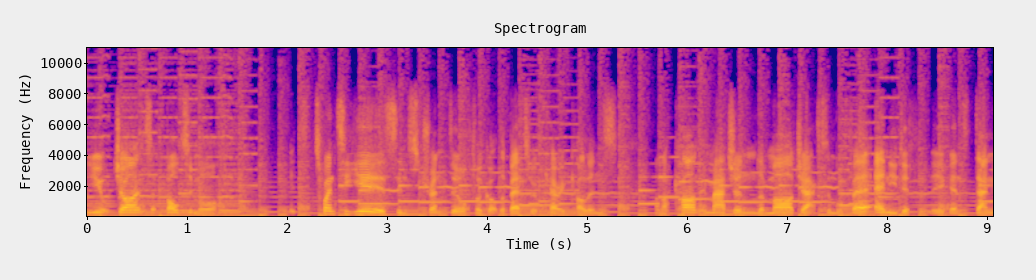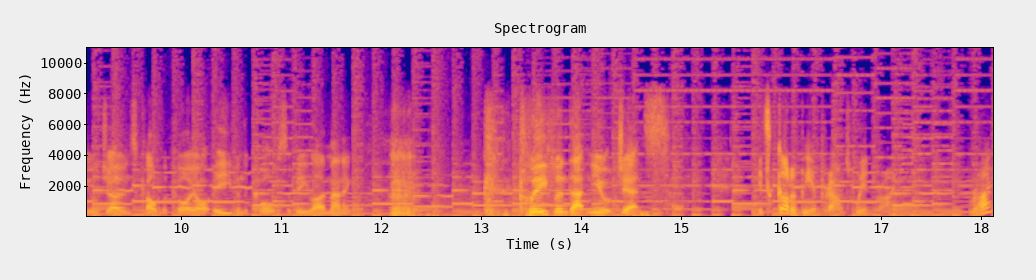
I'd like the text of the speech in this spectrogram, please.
New York Giants at Baltimore. It's 20 years since Trent Dilfer got the better of Kerry Collins, and I can't imagine Lamar Jackson will fare any differently against Daniel Jones, Colt McCoy, or even the corpse of Eli Manning. Cleveland at New York Jets. It's got to be a Browns win, right? Right?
